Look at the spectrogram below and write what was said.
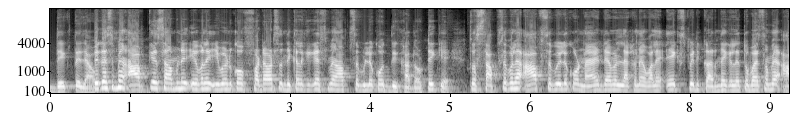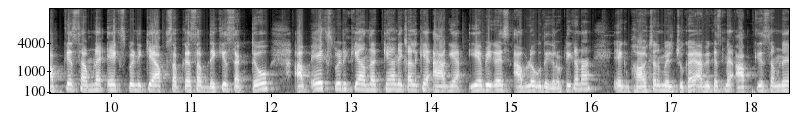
देखते जाओ। ठीक मैं आपके सामने ये वाले इवेंट को फटाफट से निकल के मैं आप सभी लोग को दिखाता हूँ, ठीक है? तो सबसे पहले आप सभी लोग को नाइन डायमंड लगने वाले एक स्पिन करने के लिए। तो भाई साहब, मैं आपके सामने एक स्पिन किया, आप सबके सब देख ही सकते हो। अब एक स्पिन के अंदर क्या निकल के आ गया, ये भी गैस आप लोग देख लो, ठीक है ना? एक भाउचर मिल चुका है। अभी गैस मैं आपके सामने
